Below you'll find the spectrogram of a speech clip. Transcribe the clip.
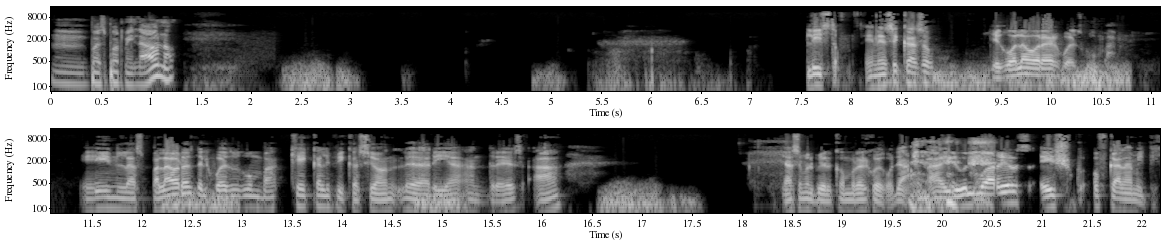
Mm, pues por mi lado, no. Listo. En ese caso, llegó la hora del juez Gumba. En las palabras del juez Gumba, ¿qué calificación le daría Andrés a... Ya se me olvidó el nombre del juego, ya. A Hyrule Warriors Age of Calamity.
